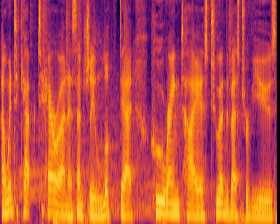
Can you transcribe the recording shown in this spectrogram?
I went to Capterra and essentially looked at who ranked highest, who had the best reviews,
